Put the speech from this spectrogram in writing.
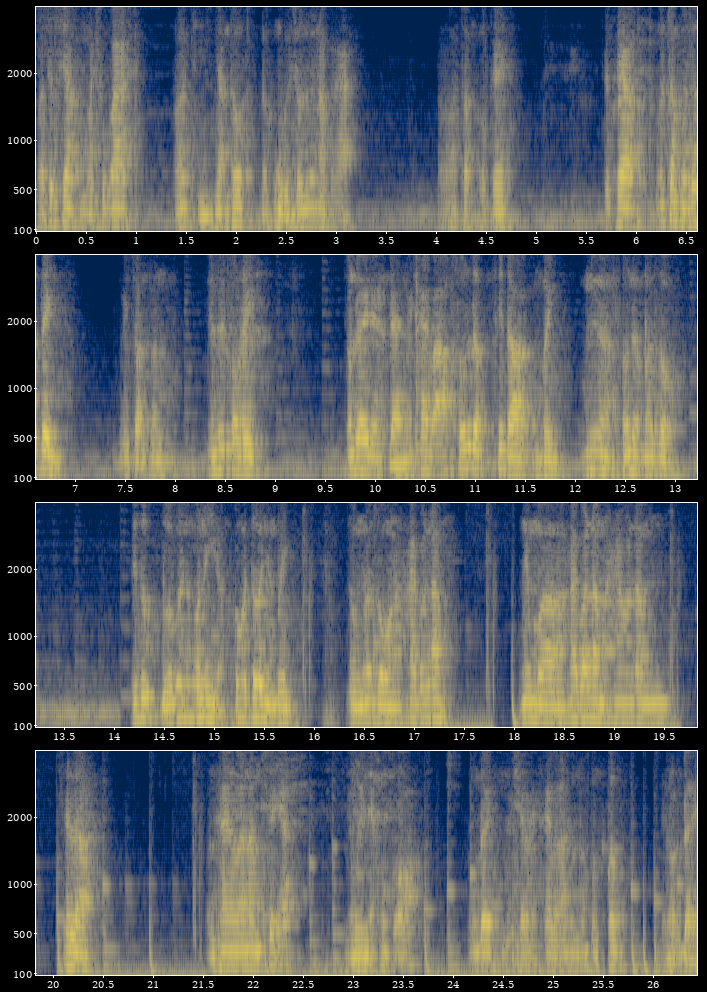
và tiếp theo máy số 3 nó chỉ nhận thôi nó không gửi cho nữa nào cả. Đó, chọn ok. Tiếp theo muốn trong phần setting. Mình chọn phần inventory trong đây là để mình khai báo số lượng feeder của mình, cũng như là số lượng nozzle ví dụ, đối với con này computer nhà mình, dùng nozzle là 235 nhưng mà 235 là 235 CL còn 235 CF nhà mình lại không có. Trong đây, mình sẽ phải khai báo cho nó bằng không, để nó đẩy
